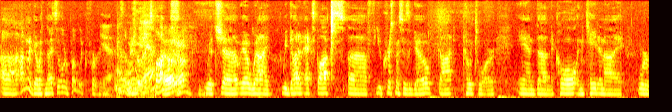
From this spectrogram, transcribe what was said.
Uh, I'm going to go with Knights of the Old Republic for Yeah. the original yeah. Xbox, Oh. which uh, yeah, when I, we got an Xbox uh, a few Christmases ago, got KOTOR, and uh, Nicole and Kate and I were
